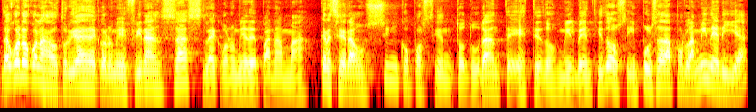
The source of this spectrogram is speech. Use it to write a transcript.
De acuerdo con las autoridades de Economía y Finanzas, la economía de Panamá crecerá un 5% durante este 2022, impulsada por la minería,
